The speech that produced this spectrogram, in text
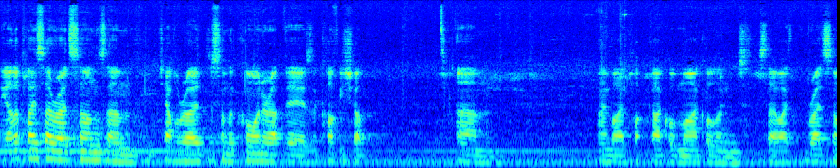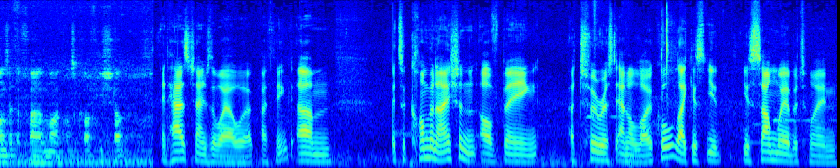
The other place I wrote songs, um, Chapel Road, just on the corner up there, is a coffee shop um, owned by a guy called Michael, and so I wrote songs at the front of Michael's coffee shop. It has changed the way I work, I think. Um, it's a combination of being a tourist and a local. Like you're, you- you're somewhere between,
